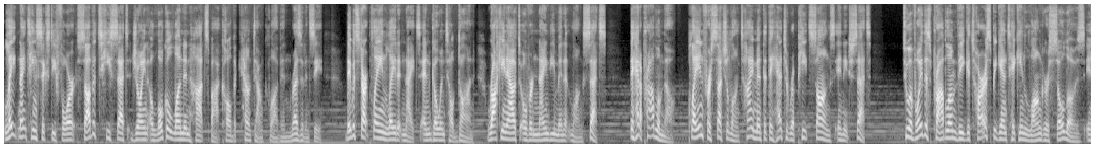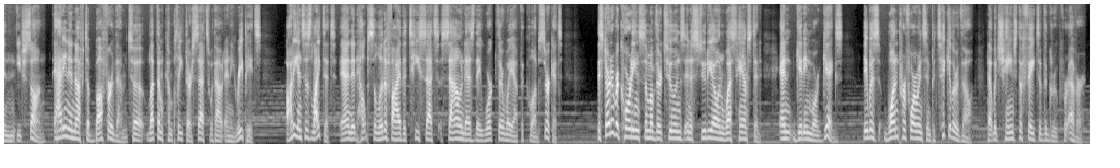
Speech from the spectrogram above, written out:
Late 1964 saw the tea set join a local London hotspot called the Countdown Club in residency. They would start playing late at night and go until dawn, rocking out over 90 minute long sets. They had a problem though. Playing for such a long time meant that they had to repeat songs in each set. To avoid this problem, the guitarist began taking longer solos in each song, adding enough to buffer them to let them complete their sets without any repeats. Audiences liked it, and it helped solidify the Tea Set's sound as they worked their way up the club circuit. They started recording some of their tunes in a studio in West Hampstead and getting more gigs. It was one performance in particular, though, that would change the fate of the group forever.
